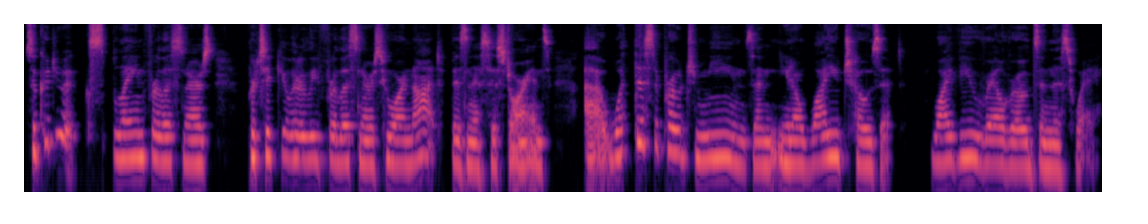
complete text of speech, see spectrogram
So could you explain for listeners, particularly for listeners who are not business historians, uh, what this approach means and you know why you chose it? Why view railroads in this way?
